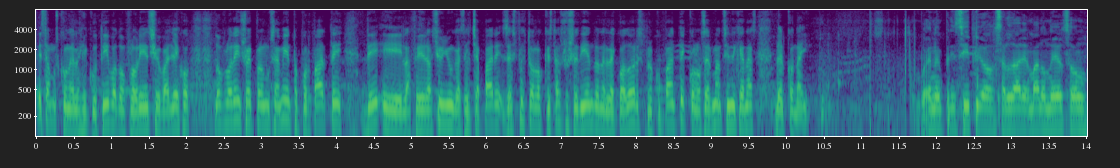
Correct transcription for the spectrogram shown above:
Estamos con el Ejecutivo, don Florencio Vallejo. Don Florencio, hay pronunciamiento por parte de eh, la Federación Yungas del Chapare respecto a lo que está sucediendo en el Ecuador, es preocupante con los hermanos indígenas del CONAI. Bueno, en principio saludar hermano Nelson,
